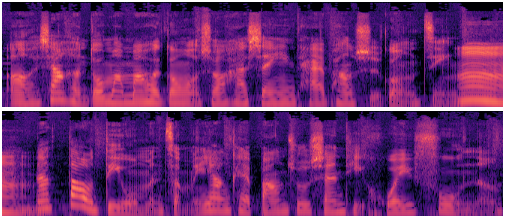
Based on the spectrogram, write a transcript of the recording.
嗯，像很多妈妈会跟我说，她生一胎胖十公斤，嗯，那到底我们怎么样可以帮助身体恢复呢？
